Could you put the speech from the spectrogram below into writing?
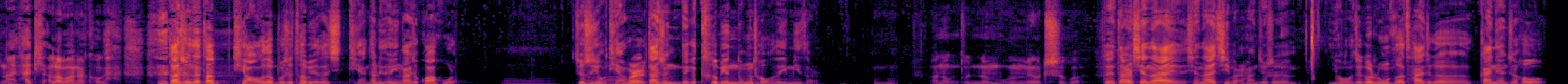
那也太甜了吧，那口感。但是呢，它调的不是特别的甜，它里头应该是挂糊了，就是有甜味儿，但是你那个特别浓稠的蜜汁儿。啊，那我那我没有吃过。对，但是现在现在基本上就是有这个融合菜这个概念之后，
